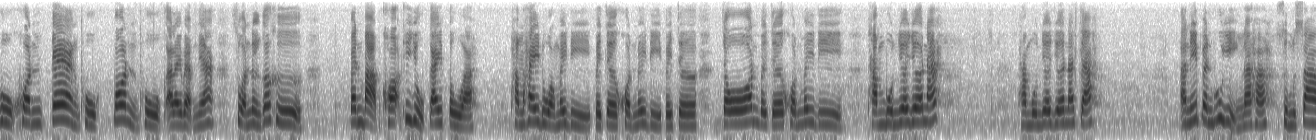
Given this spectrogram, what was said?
ถูกคนแกล้ง ถูกป้น ถูกอะไรแบบเนี้ย ส่วนหนึ่งก็คือ เป็นบาปเคราะห์ที่อยู่ใกล้ตัวทำให้ดวงไม่ดี ไปเจอคนไม่ดี ไปเจอโจรไปเจอคนไม่ดีทำบุญเยอะๆนะทำบุญเยอะๆนะจ๊ะ อันนี้เป็นผู้หญิงนะคะ ซึมเศร้า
